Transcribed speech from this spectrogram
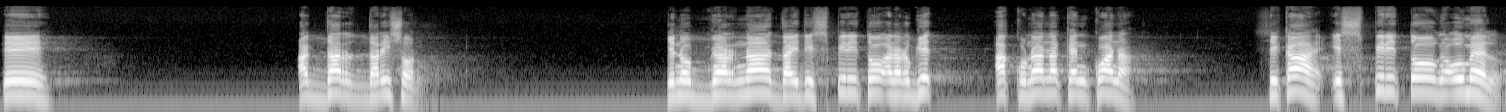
ti agdar darison. Kinobngar na day di spirito anarugit akunana ken kuana. Sika espiritu nga umel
